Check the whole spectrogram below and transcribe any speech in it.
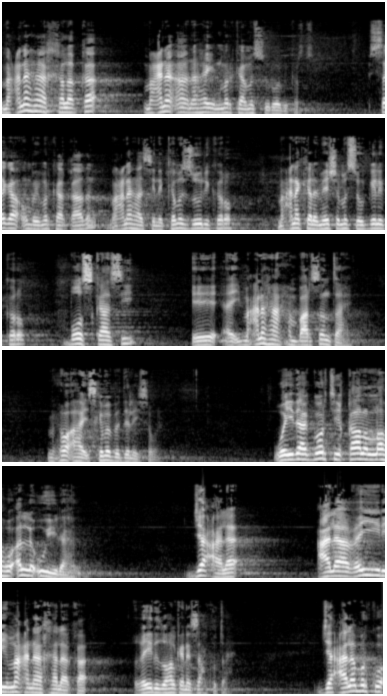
Macnaha khalaqa macno aan ahayn markaa ma suuroobi karto. Isagaa unbay markaa qaadan macnahaasina kama zuuli karo macno kale meesha ma soo geli karo booskaasi ee ay macnaha xambaarsan tahay. Muxuu ahaa iskama beddelaysa waidaa goortii qaala allahu alla uu yidhaahdo jacala calaa hayri macnaa khalaqa hayridu halkanay sax ku tahay. jacala markuu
